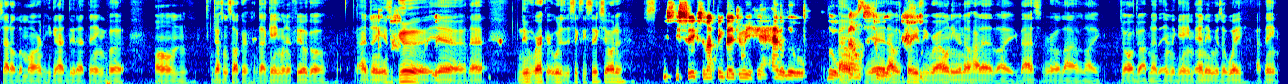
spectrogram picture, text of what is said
Shout out Lamar, and he got to do that thing. But um, Justin Tucker, that game winning field goal, that thing is good. Yeah, that new record. What is it? Sixty six yarder. 66, and I think that joint had a little little bounce, bounce. Yeah, that was crazy, bro. I don't even know how that like that's real live like jaw dropping at the end of the game, and it was away, I think.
